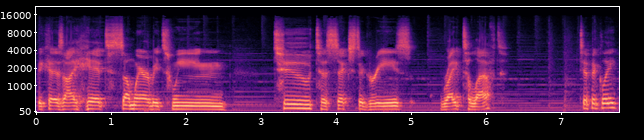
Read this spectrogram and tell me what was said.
because I hit somewhere between two to six degrees right to left, typically.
